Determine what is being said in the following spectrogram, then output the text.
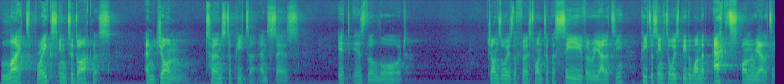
Light breaks into darkness, and John turns to Peter and says, It is the Lord. John's always the first one to perceive a reality. Peter seems to always be the one that acts on reality.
